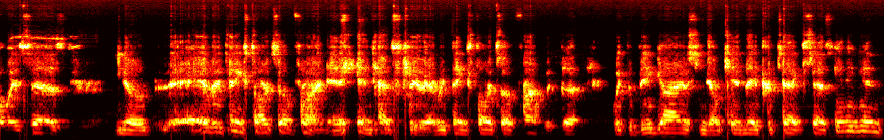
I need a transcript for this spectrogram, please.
always says, you know, everything starts up front, and, and, that's true. Everything starts up front with the with the big guys. You know, can they protect Seth Henigan?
